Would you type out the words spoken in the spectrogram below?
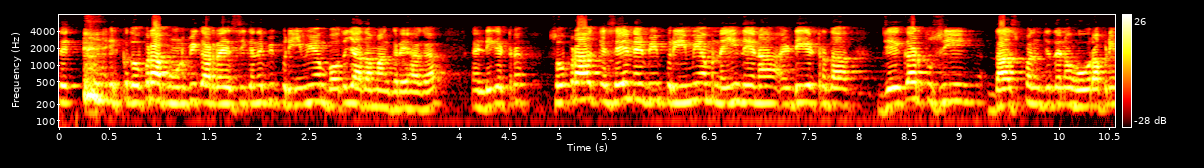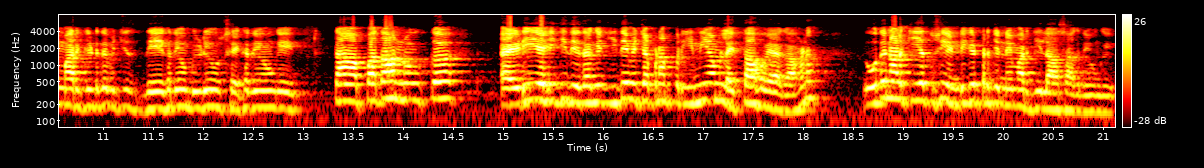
ਤੇ ਇੱਕ ਦੋ ਭਰਾ ਫੋਨ ਵੀ ਕਰ ਰਹੇ ਸੀ, ਕਹਿੰਦੇ ਵੀ ਪ੍ਰੀਮੀਅਮ ਬਹੁਤ ਜ਼ਿਆਦਾ ਮੰਗ ਰਿਹਾ ਹੈਗਾ ਇੰਡੀਕੇਟਰ ਸੋ ਭਰਾ, ਕਿਸੇ ਨੇ ਵੀ ਪ੍ਰੀਮੀਅਮ ਨਹੀਂ ਦੇਣਾ ਇੰਡੀਕੇਟਰ ਦਾ, ਜੇਕਰ ਤੁਸੀਂ 10-5 ਦਿਨ ਹੋਰ ਆਪਣੀ ਮਾਰਕੀਟ ਦੇ ਵਿੱਚ ਦੇਖਦੇ ਹੋ ਵੀਡੀਓ ਸਿੱਖਦੇ ਹੋਗੇ, ਤਾਂ ਆਪਾਂ ਤੁਹਾਨੂੰ ਇੱਕ ਆਈਡੀ ਇਹੀ ਜੀ ਦੇ ਦਾਂਗੇ, ਜਿਹਦੇ ਵਿੱਚ ਆਪਣਾ ਪ੍ਰੀਮੀਅਮ ਲੈਤਾ ਹੋਇਆਗਾ ਹਨਾ? ਉਹਦੇ ਨਾਲ ਕੀ ਹੈ ਤੁਸੀਂ ਇੰਡੀਕੇਟਰ ਜਿੰਨੇ ਮਰਜ਼ੀ ਲਾ ਸਕਦੇ ਹੋਗੇ।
